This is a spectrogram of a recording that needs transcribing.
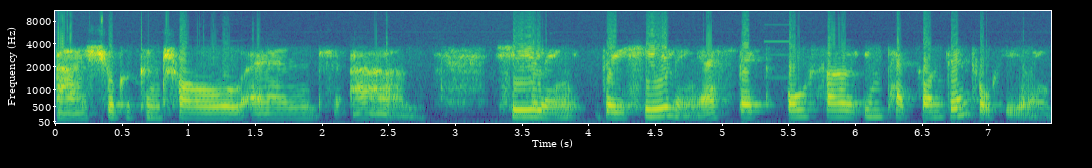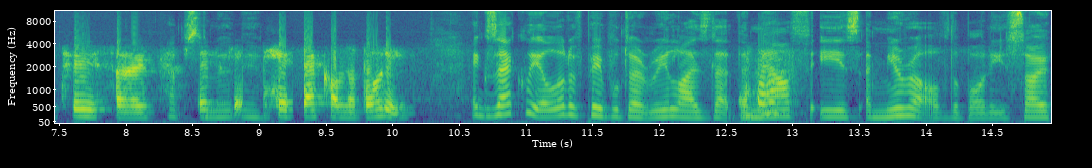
uh, sugar control and um, healing. The healing aspect also impacts on dental healing too. So Absolutely. let's get head back on the body. Exactly. A lot of people don't realize that the uh-huh. mouth is a mirror of the body. So,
